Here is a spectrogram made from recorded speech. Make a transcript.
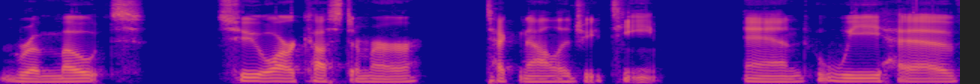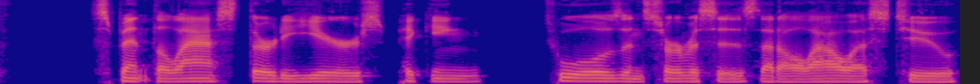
remote to our customer technology team. And we have spent the last 30 years picking tools and services that allow us to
